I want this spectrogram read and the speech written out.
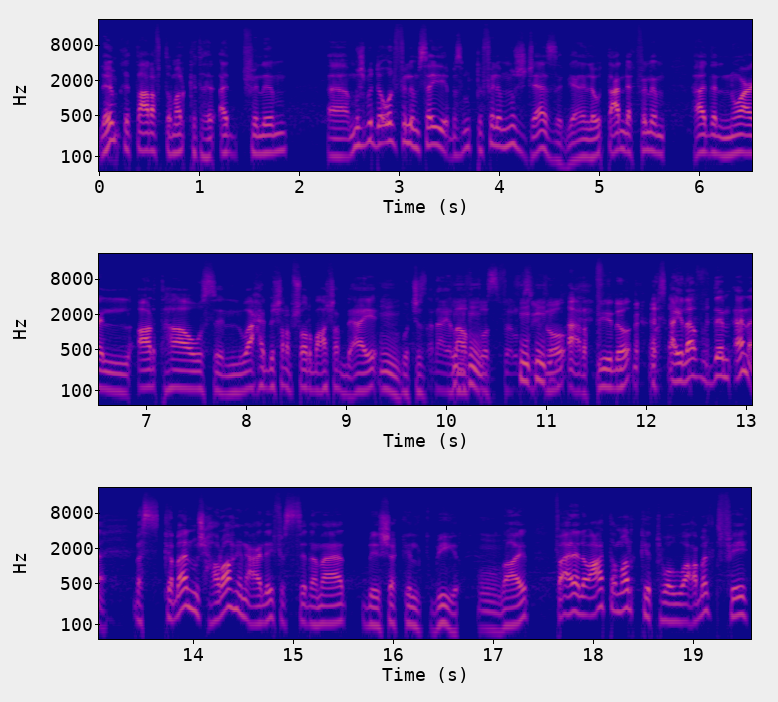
لا يمكن تعرف ت market قد فيلم آه مش بدي أقول فيلم سيء بس ممكن فيلم مش جاذب. يعني لو أنت عندك فيلم هذا النوع ال art house الواحد بيشرب شوربه 10 دقائق which is love those films you know. بعرف you know? بس I love them أنا. بس كمان مش هراهن عليه في السينمات بشكل كبير. right فأنا لو قعدت market ت وعملت fake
